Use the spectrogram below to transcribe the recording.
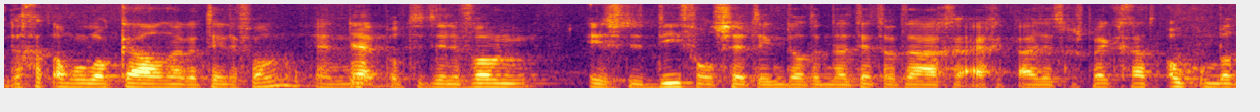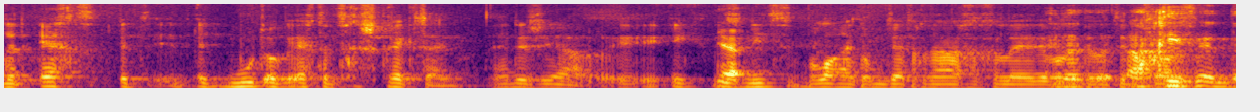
dat gaat allemaal lokaal naar de telefoon. En Ja. op de telefoon is de default setting dat het na 30 dagen eigenlijk uit het gesprek gaat. Ook omdat het echt, het, het moet ook echt het gesprek zijn. Dus ja, ik, het Ja. is niet belangrijk om 30 dagen geleden... de Het archief, en is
